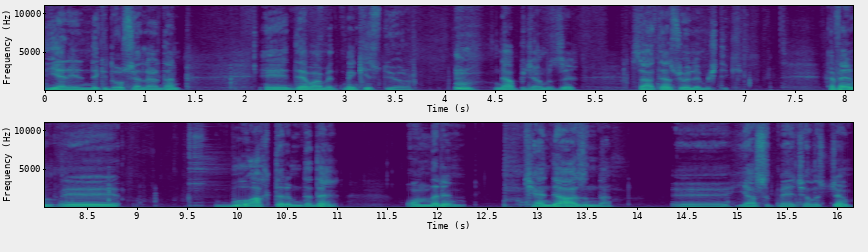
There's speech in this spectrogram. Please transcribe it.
diğer elimdeki dosyalardan e, devam etmek istiyorum. ne yapacağımızı zaten söylemiştik. Efendim e, bu aktarımda da onların kendi ağzından e, yansıtmaya çalışacağım.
